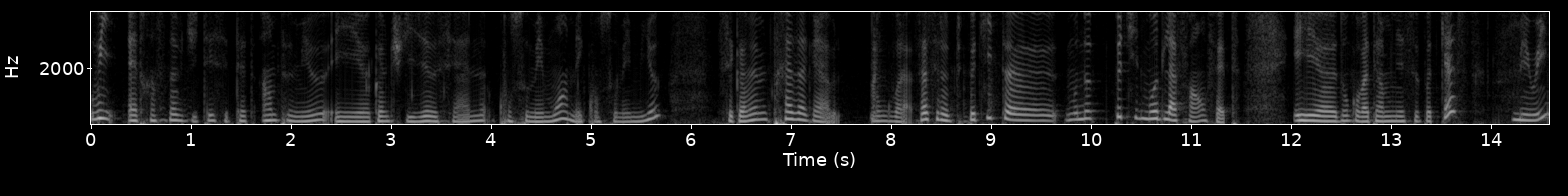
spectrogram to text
Oui, être un snob du thé, c'est peut-être un peu mieux. Et euh, comme tu disais, Océane, consommer moins, mais consommer mieux, c'est quand même très agréable. Donc voilà, ça c'est notre petite, euh, notre petit mot de la fin en fait. Et euh, donc on va terminer ce podcast. Mais oui.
